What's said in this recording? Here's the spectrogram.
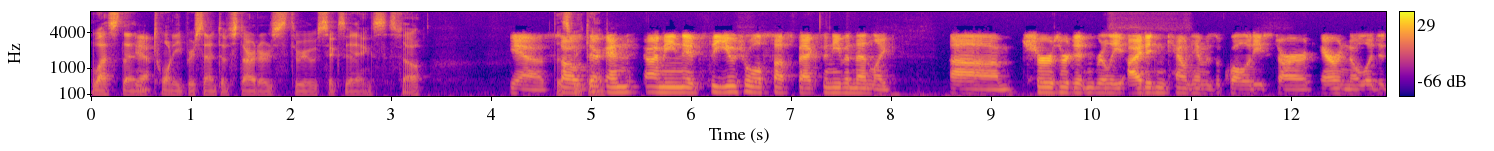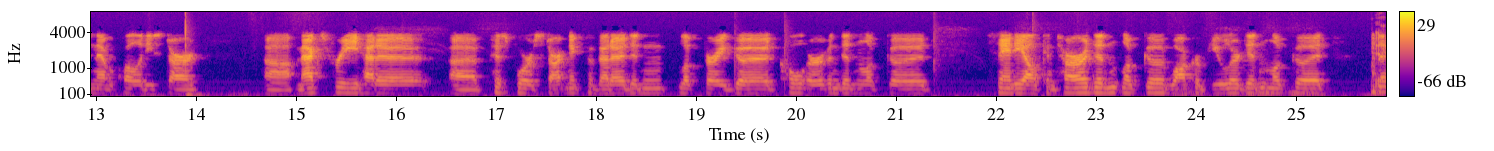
less than Yeah. twenty percent of starters through six innings. So Yeah, so there, and I mean it's the usual suspects, and even then, like um, Scherzer didn't really, I didn't count him as a quality start. Aaron Nola didn't have a quality start. Uh, Max Fried had a, a piss poor start. Nick Pivetta didn't look very good. Cole Irvin didn't look good. Sandy Alcantara didn't look good. Walker Buehler didn't look good. Yeah.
